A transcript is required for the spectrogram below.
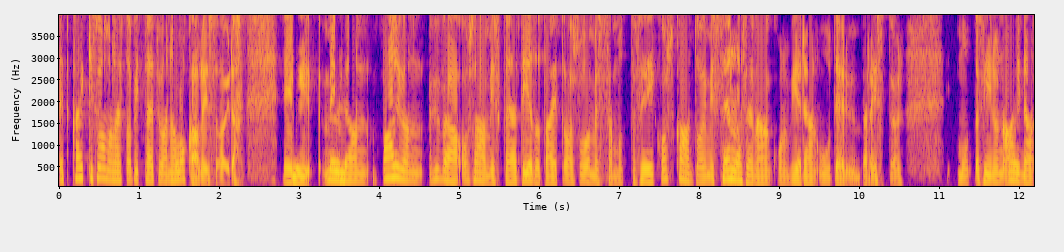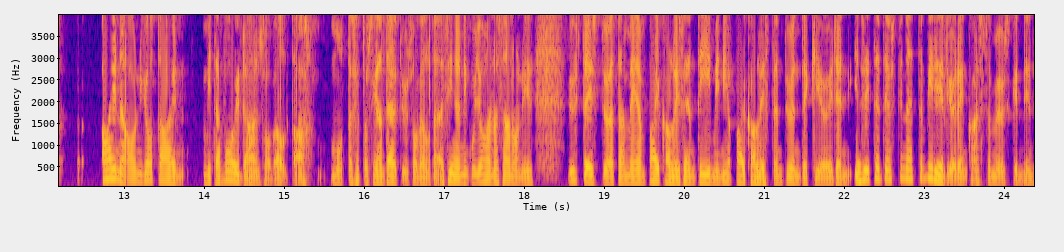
että kaikki suomalaiset opit täytyy aina lokalisoida. Eli meillä on paljon hyvää osaamista ja tietotaitoa Suomessa, mutta se ei koskaan toimi sellaisenaan, kun viedään uuteen ympäristöön. Mutta siinä on aina, aina on jotain mitä voidaan soveltaa, mutta se tosiaan täytyy soveltaa. Ja siinä, niin kuin Johanna sanoi, niin yhteistyötä meidän paikallisen tiimin ja paikallisten työntekijöiden ja sitten tietysti näiden viljelijöiden kanssa myöskin, niin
